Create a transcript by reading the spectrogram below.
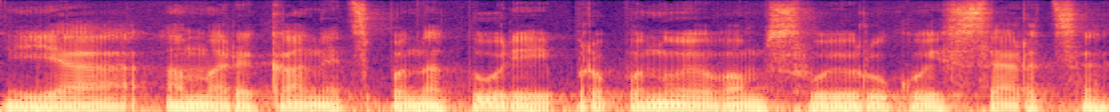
Я американець по натурі і пропоную вам свою руку і серце.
